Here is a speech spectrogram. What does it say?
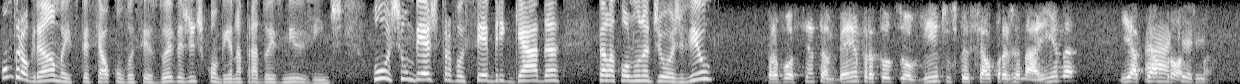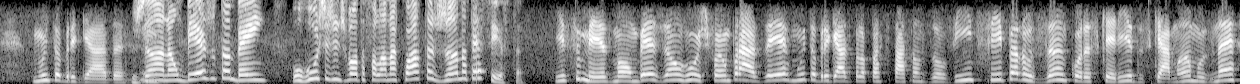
um programa especial com vocês dois, a gente combina para 2020. Ruxa, um beijo para você, obrigada pela coluna de hoje, viu? Para você também, para todos os ouvintes, especial para Janaína e até ah, a próxima. Querido. Muito obrigada. Jana, um beijo também. O Rush a gente volta a falar na quarta, Jana até sexta. Isso mesmo. Um beijão, Rush. Foi um prazer. Muito obrigado pela participação dos ouvintes e pelos âncoras queridos que amamos, né?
